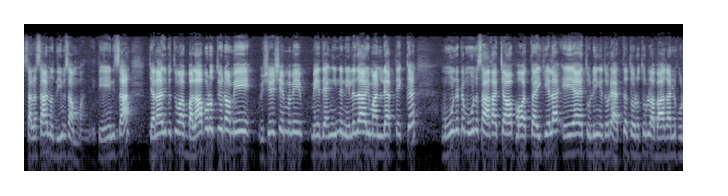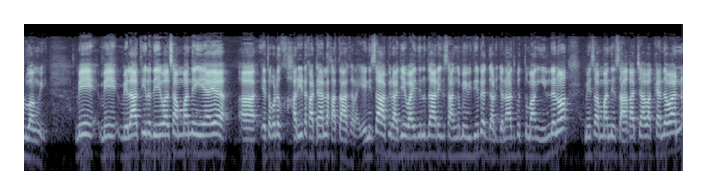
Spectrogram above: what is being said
සලසා නොදීම සම්බන්ධයෙන්. ඉතින් ඒ නිසා ජනාධිපතිතුමා බලාපොරොත්තු වෙනවා මේ විශේෂයෙන්ම මේ මේ දැන් ඉන්න නිලධාරි මණ්ඩලයත් එක්ක මුහුණට මුහුණ සාකච්ඡාව පවත්වයි කියලා ඒ අය තුලින් ඒතකොට ඇත්ත තොරතුරු ලබා ගන්න පුළුවන් වෙයි. මේ මේ වෙලා තියෙන දේවල් සම්බන්ධයෙන් ඒ අය එතකොට හරියට කටහරලා කතා කරා. ඒ නිසා අපි රජයේ වෛද්‍ය නිලධාරීන්ගේ සංගමයේ විදිහට ජනාධිපතිතුමාගෙන් ඉල්ලනවා මේ සම්බන්ධයෙන් සාකච්ඡාවක් හැඳවන්න.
